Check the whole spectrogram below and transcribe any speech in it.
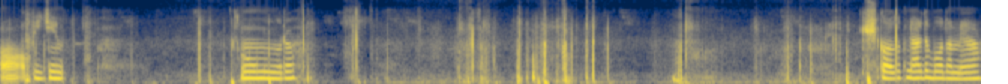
Aa, abicim. Onlara. Kişi kaldık. Nerede bu adam ya?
